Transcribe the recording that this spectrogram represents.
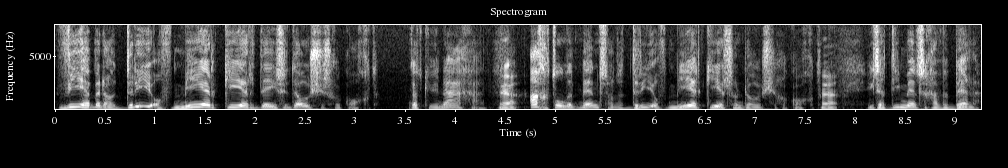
wie hebben nou drie of meer keer deze doosjes gekocht? Dat kun je nagaan. Ja. 800 mensen hadden drie of meer keer zo'n doosje gekocht. Ja. Ik zeg, die mensen gaan we bellen.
